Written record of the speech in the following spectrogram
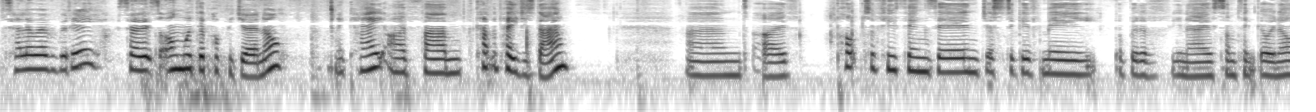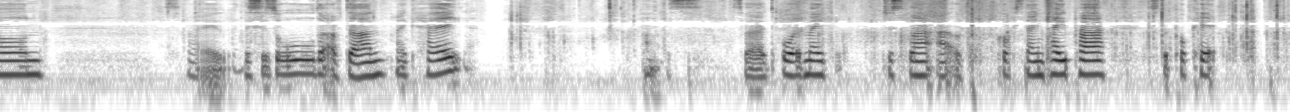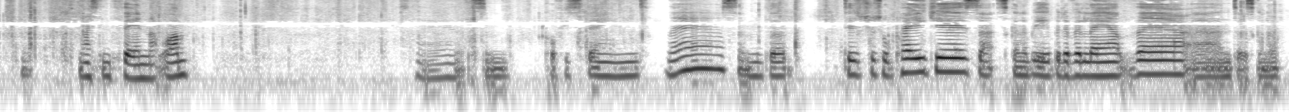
Right, hello everybody. So it's on with the poppy journal. Okay, I've um, cut the pages down and I've popped a few things in just to give me a bit of, you know, something going on. So this is all that I've done, okay. So or I've made just that out of coffee stain paper, just a pocket, nice and thin, that one. So some coffee stains there, some of the digital pages. That's going to be a bit of a layout there, and that's going to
